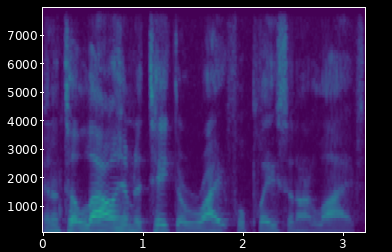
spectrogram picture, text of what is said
and to allow Him to take the rightful place in our lives.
